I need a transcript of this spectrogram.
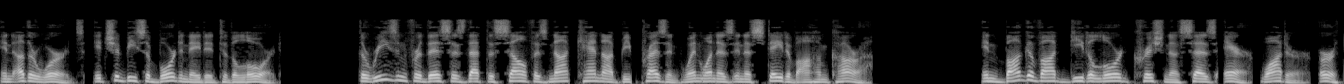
in other words, it should be subordinated to the Lord. The reason for this is that the self is not cannot be present when one is in a state of ahamkara. In Bhagavad Gita Lord Krishna says air, water, earth,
